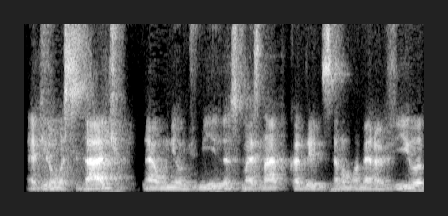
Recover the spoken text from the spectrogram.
é, virou uma cidade, né? União de Minas, mas na época deles era uma mera vila.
